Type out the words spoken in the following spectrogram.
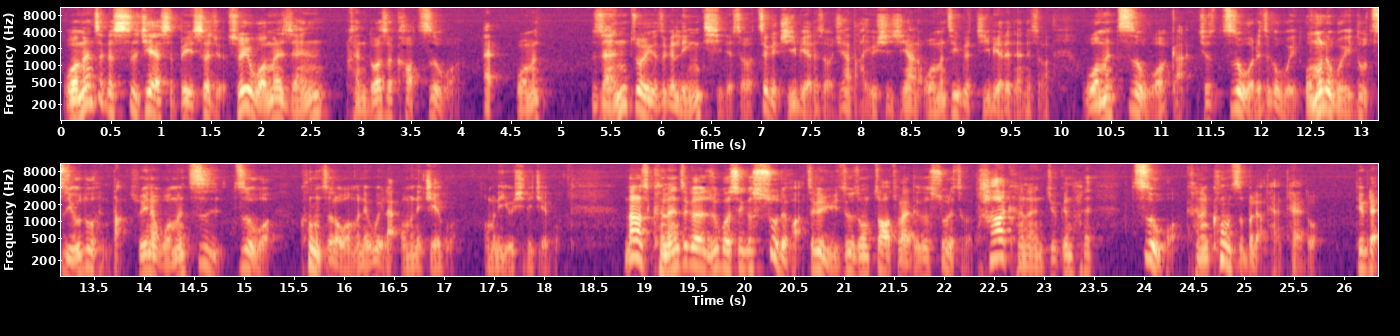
我们这个世界是被设计，所以我们人很多是靠自我。哎，我们人作为这个灵体的时候，这个级别的时候，就像打游戏机一样的，我们这个级别的人的时候，我们自我感就是自我的这个维，我们的维度自由度很大，所以呢，我们自自我。控制了我们的未来，我们的结果，我们的游戏的结果。那可能这个如果是一个树的话，这个宇宙中造出来这个树的时候，它可能就跟它的自我可能控制不了太太多，对不对？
